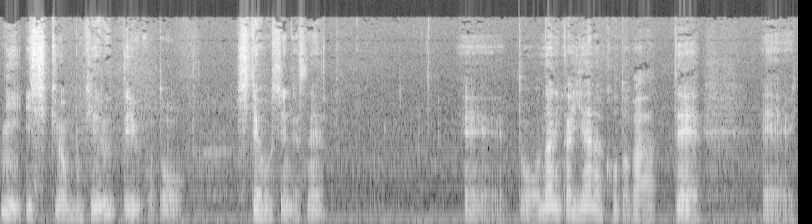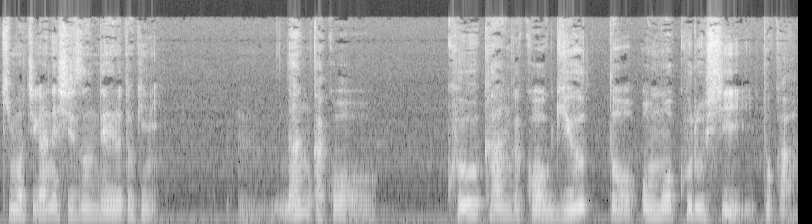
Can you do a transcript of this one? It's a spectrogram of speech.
に意識を向けるっていうことをしてほしいんですね。えっ、と、何か嫌なことがあって、えー、気持ちがね、沈んでいる時に、なんかこう、空間がこうぎゅっと重苦しいとか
